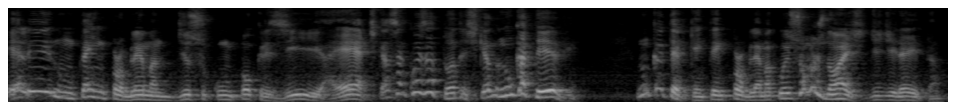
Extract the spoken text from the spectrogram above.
ele não tem problema disso com hipocrisia, ética, essa coisa toda. A esquerda nunca teve. Nunca teve. Quem tem problema com isso somos nós, de direita.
